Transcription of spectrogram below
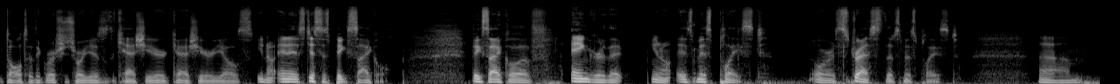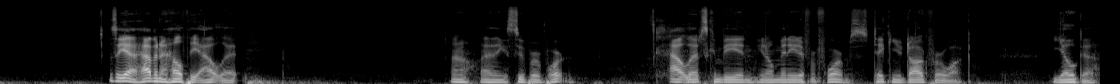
adult at the grocery store yells at the cashier cashier yells you know and it's just this big cycle big cycle of anger that you know is misplaced or stress that's misplaced. Um so yeah having a healthy outlet i don't know i think it's super important outlets can be in you know many different forms taking your dog for a walk yoga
